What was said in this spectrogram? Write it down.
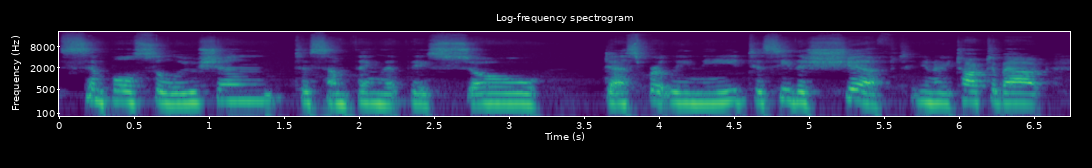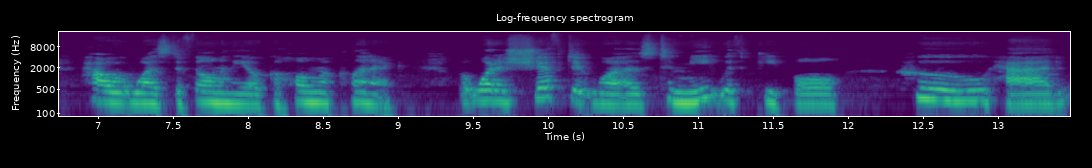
simple solution to something that they so desperately need to see the shift. You know, you talked about how it was to film in the Oklahoma clinic, but what a shift it was to meet with people who had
